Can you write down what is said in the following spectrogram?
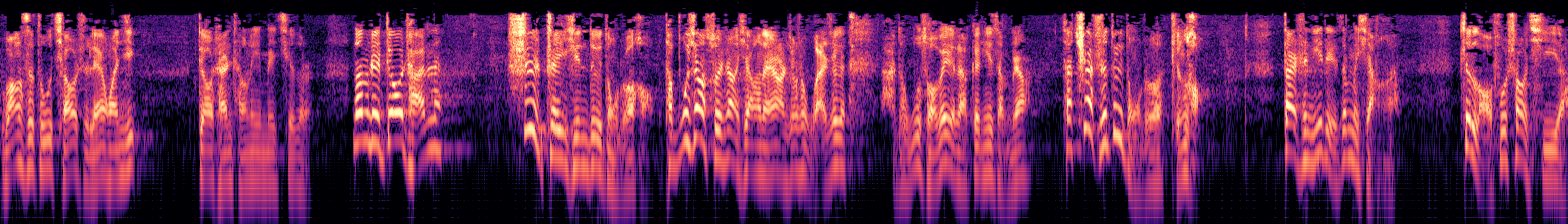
王司徒巧使连环计，貂蝉成了一枚棋子儿。那么这貂蝉呢，是真心对董卓好，他不像孙尚香那样，就是我这个啊都无所谓了，跟你怎么样？他确实对董卓挺好，但是你得这么想啊，这老夫少妻呀，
